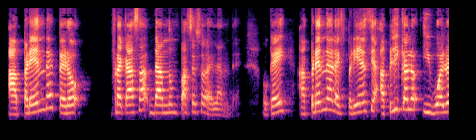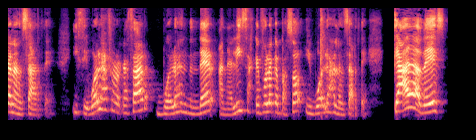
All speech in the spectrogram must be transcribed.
aprende, pero fracasa dando un paso hacia adelante. ¿ok? Aprende de la experiencia, aplícalo y vuelve a lanzarte. Y si vuelves a fracasar, vuelves a entender, analizas qué fue lo que pasó y vuelves a lanzarte. Cada vez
